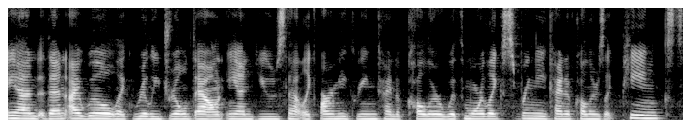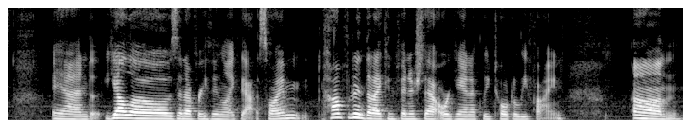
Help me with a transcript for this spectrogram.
and then i will like really drill down and use that like army green kind of color with more like springy kind of colors like pinks and yellows and everything like that. So i'm confident that i can finish that organically totally fine. Um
